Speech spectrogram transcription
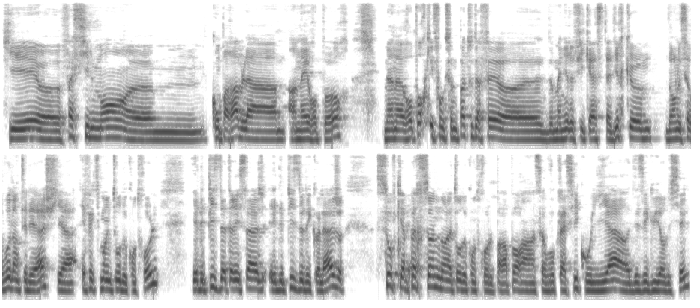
qui est euh, facilement euh, comparable à un aéroport, mais un aéroport qui fonctionne pas tout à fait euh, de manière efficace. C'est-à-dire que dans le cerveau d'un TDAH, il y a effectivement une tour de contrôle, il y a des pistes d'atterrissage et des pistes de décollage, sauf qu'il y a personne dans la tour de contrôle par rapport à un cerveau classique où il y a euh, des aiguilleurs du ciel.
